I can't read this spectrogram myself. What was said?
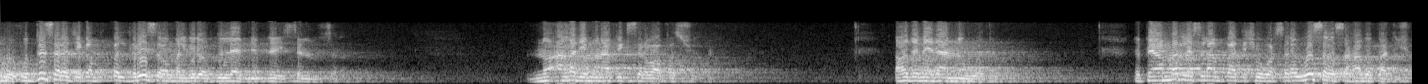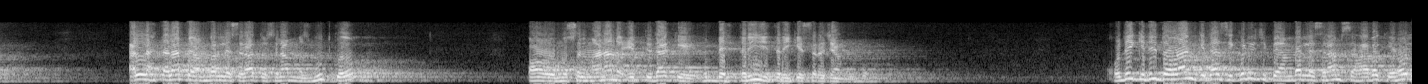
مو خود سره چې کوم خپل درې سو ملګری عبد الله ابن ابن سلول سره نو هغه د منافق سره واپس شو او د میدان نه ووت نو پیغمبر علیہ السلام پاتې شو ورسره وسره صحابه پاتې شو الله تعالی پیغمبر علیہ الصلوۃ والسلام مضبوط کو او مسلمانانو ابتدا کې بهترینې طریقې سره جنگ وکړ خو دې کې د دوران کې دا ذکر چې پیغمبر علیہ السلام صحابه کېنول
